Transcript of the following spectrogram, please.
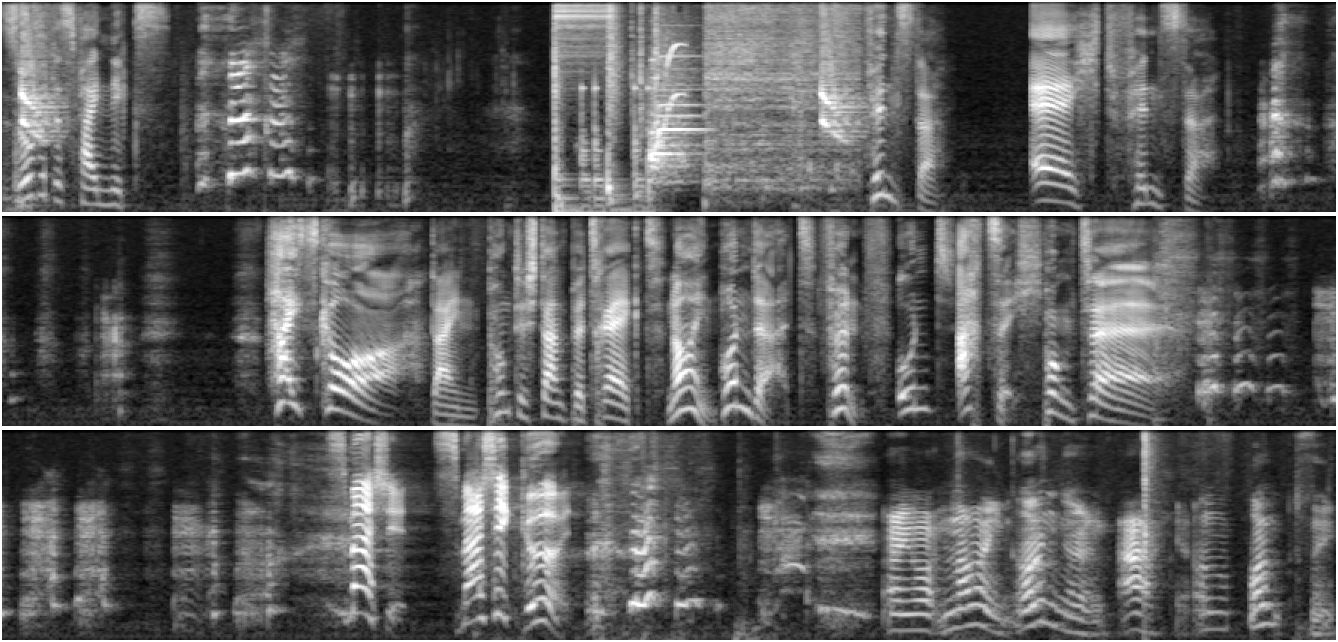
So wird es fein nix. Finster. Echt finster. Highscore! Dein Punktestand beträgt 985 Punkte. Smash it! Smash it good! I got 980.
